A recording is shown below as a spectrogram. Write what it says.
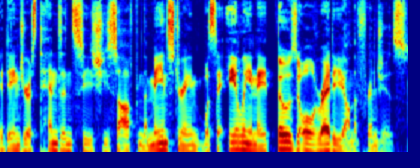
A dangerous tendency she saw from the mainstream was to alienate those already on the fringes.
